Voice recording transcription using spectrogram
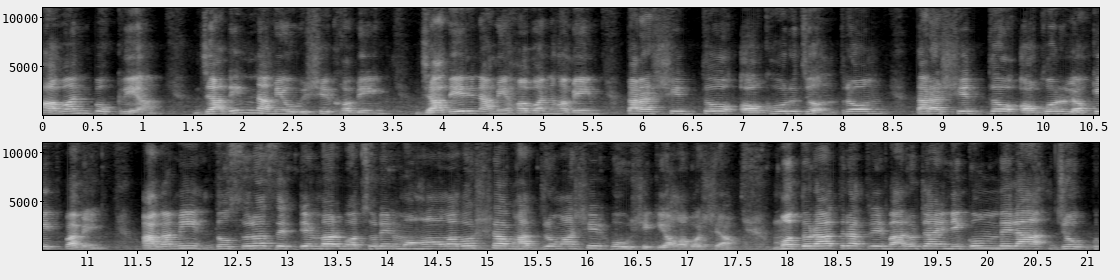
হাবান প্রক্রিয়া। যাদের নামে অভিষেক হবে, যাদের নামে হবন হবে, তারা সিদ্ধ অঘোর যন্ত্র তারা সিদ্ধ অঘোর লকেট পাবে। আগামী দোসরা সেপ্টেম্বর বছরের মহা অমাবস্যা ভাদ্র মাসের কৌশিকী অমাবস্যা। মধ্যরাত রাত্রের বারোটায় নিকুম্বেলা যজ্ঞ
